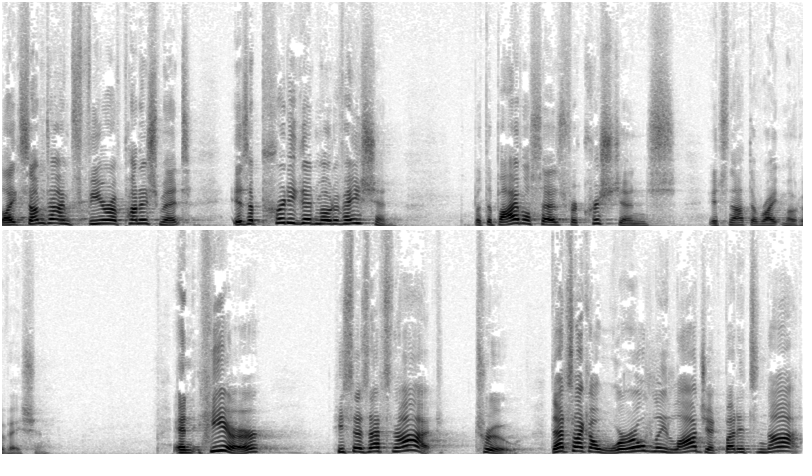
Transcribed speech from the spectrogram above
Like sometimes fear of punishment is a pretty good motivation. But the Bible says for Christians, it's not the right motivation. And here, he says that's not true. That's like a worldly logic, but it's not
